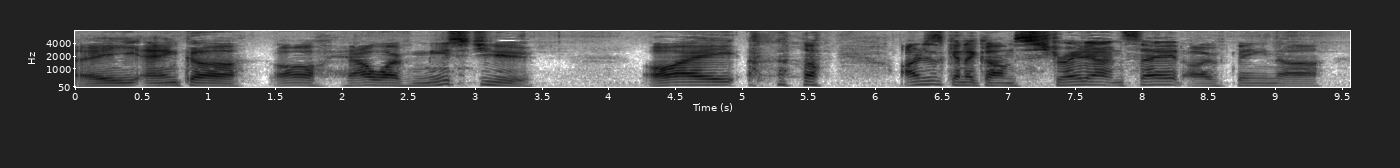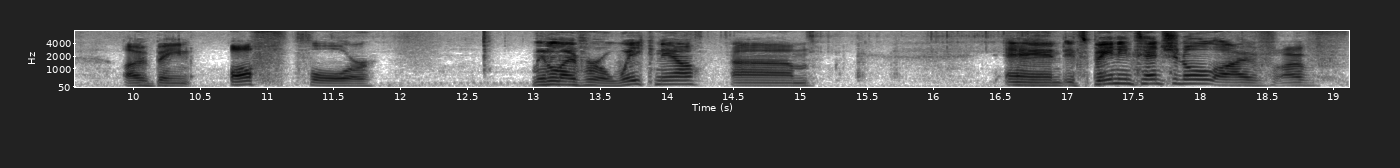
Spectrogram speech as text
Hey Anchor. Oh, how I've missed you. I I'm just gonna come straight out and say it. I've been uh, I've been off for a little over a week now, um, and it's been intentional. I've I've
